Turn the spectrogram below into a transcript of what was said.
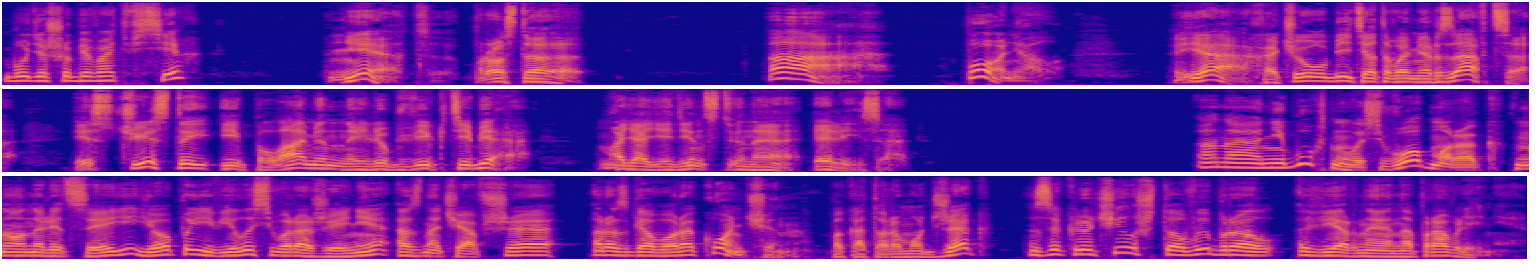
Будешь убивать всех? Нет, просто... А, понял. Я хочу убить этого мерзавца из чистой и пламенной любви к тебе, моя единственная Элиза». Она не бухнулась в обморок, но на лице ее появилось выражение, означавшее «разговор окончен», по которому Джек заключил, что выбрал верное направление.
